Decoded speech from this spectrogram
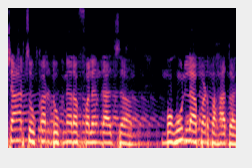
चार चौकार डोकणारा फलंदाज मोहनला आपण पाहतोय.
